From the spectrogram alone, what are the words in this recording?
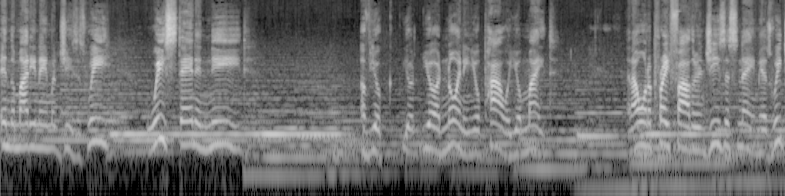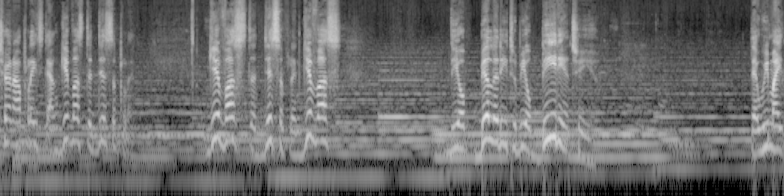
in the mighty name of Jesus. We, we stand in need of your, your, your anointing, your power, your might. And I want to pray, Father, in Jesus' name, as we turn our place down, give us the discipline. Give us the discipline. Give us the ability to be obedient to you. That we might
